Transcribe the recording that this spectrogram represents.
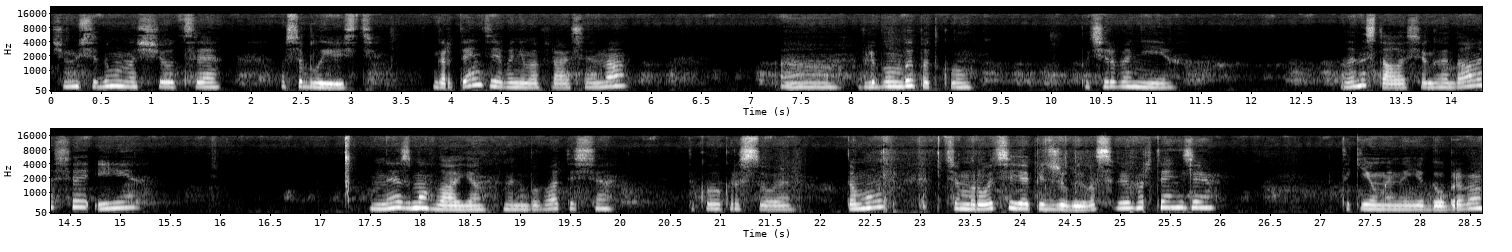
Чомусь я думала, що це особливість. Гортензія ваніла фрась, вона а, в будь-якому випадку почервоніє. Але не сталося, як гадалося, і не змогла я налюбуватися такою красою. Тому в цьому році я підживила свою гортензію. Такі у мене є добрива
